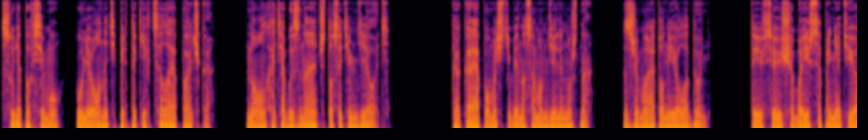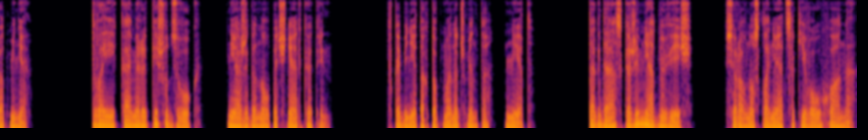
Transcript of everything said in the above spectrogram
Судя по всему, у Леона теперь таких целая пачка, но он хотя бы знает, что с этим делать. «Какая помощь тебе на самом деле нужна?» Сжимает он ее ладонь. «Ты все еще боишься принять ее от меня?» «Твои камеры пишут звук?» — неожиданно уточняет Кэтрин. «В кабинетах топ-менеджмента нет». «Тогда скажи мне одну вещь». Все равно склоняется к его уху она.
